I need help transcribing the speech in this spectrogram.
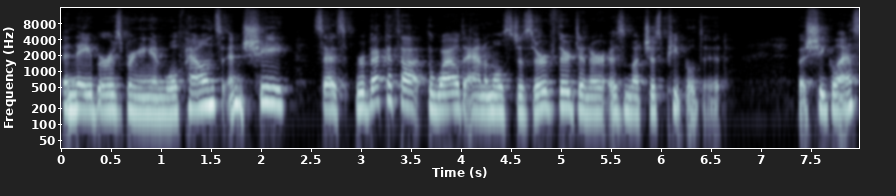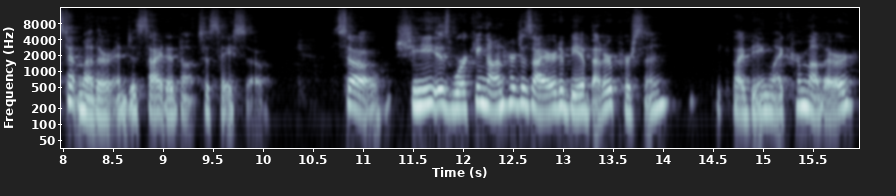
a neighbor is bringing in wolfhounds, and she says Rebecca thought the wild animals deserved their dinner as much as people did, but she glanced at mother and decided not to say so. So she is working on her desire to be a better person by being like her mother,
